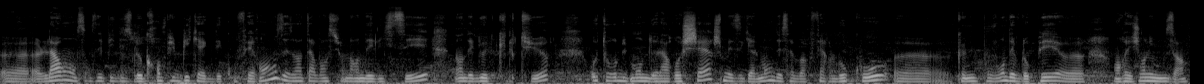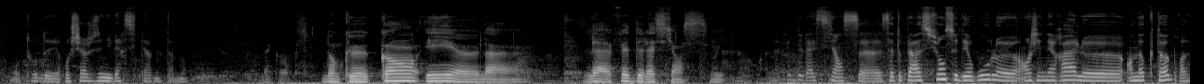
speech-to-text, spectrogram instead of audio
Là, on sensibilise le grand public avec des conférences, des interventions dans des lycées, dans des lieux de culture, autour du monde de la recherche, mais également des savoir-faire locaux que nous pouvons développer en région Limousin, autour des recherches universitaires notamment. D'accord. Donc euh, quand est euh, la, la fête de la science? Oui. La fête de la science, euh, cette opération se déroule en général euh, en octobre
